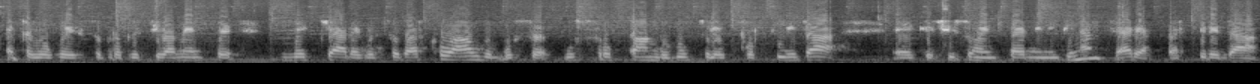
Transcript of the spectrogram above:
è proprio questo, progressivamente svecchiare questo parco autobus sfruttando tutte le opportunità eh, che ci sono in termini finanziari a partire da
